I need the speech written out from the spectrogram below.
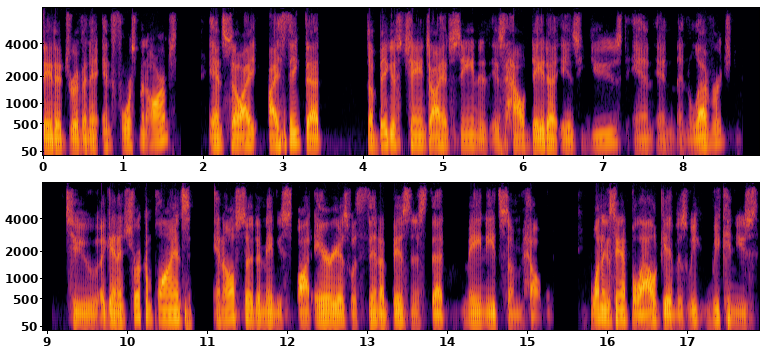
data-driven enforcement arms. And so I, I think that the biggest change I have seen is, is how data is used and, and, and leveraged to, again, ensure compliance and also to maybe spot areas within a business that may need some help. One example I'll give is we, we can use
